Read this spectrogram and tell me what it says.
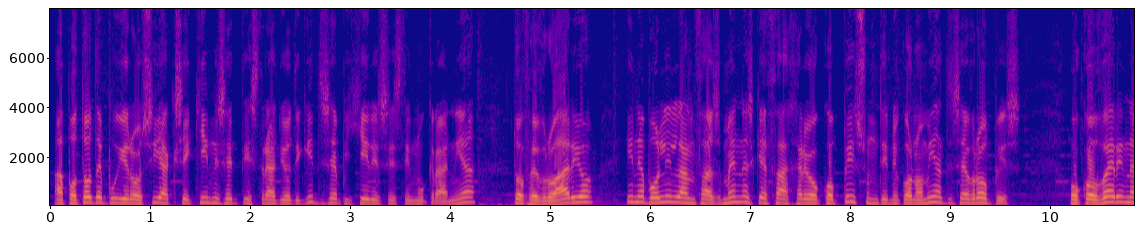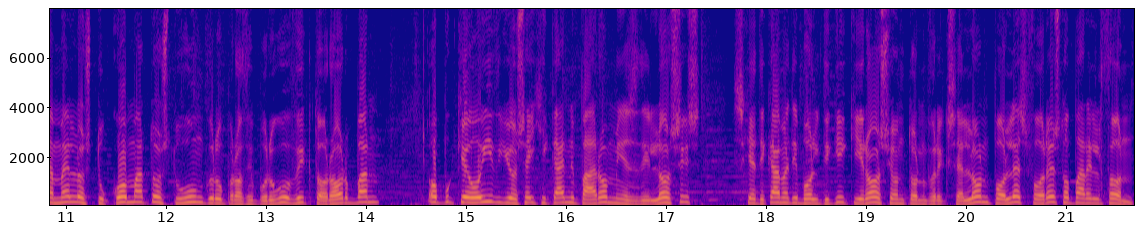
από τότε που η Ρωσία ξεκίνησε τη στρατιωτική της επιχείρηση στην Ουκρανία το Φεβρουάριο είναι πολύ λανθασμένες και θα χρεοκοπήσουν την οικονομία της Ευρώπης. Ο Κοβέρ είναι μέλος του κόμματος του Ούγγρου Πρωθυπουργού Βίκτορ Όρμπαν, όπου και ο ίδιος έχει κάνει παρόμοιες δηλώσεις σχετικά με την πολιτική κυρώσεων των Βρυξελών πολλές φορές στο παρελθόν.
